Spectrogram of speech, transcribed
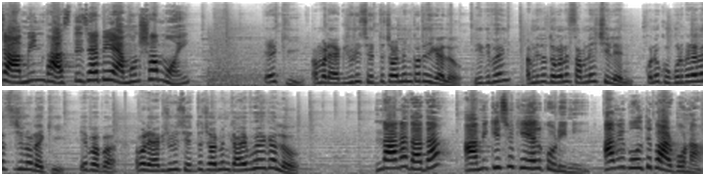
চাউমিন ভাসতে যাবে এমন সময় এ কি, আমার এক ঝুড়ি সেদ্ধ চাউমিন কোথায় গেল? দিদি ভাই, আপনি তো দোকানের সামনেই ছিলেন। কোনো কুকুর বেড়াল ছিল নাকি? এ বাবা, আমার এক ঝুড়ি সেদ্ধ চাউমিন গায়েব হয়ে গেল। না না, দাদা, আমি কিছু খেয়াল করিনি। আমি বলতে পারব না।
